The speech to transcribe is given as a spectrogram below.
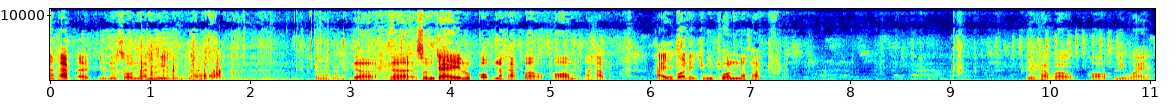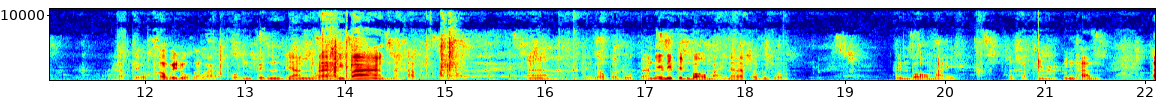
นะครับออยู่ในโซนบ้านหมีนะครับก็ก็สนใจลูกกบนะครับ ก็พร้อมนะครับ ขายเฉพาะในชุมชนนะครับนี่ครับก็เพาะนี่ไว้นะครับ เดี๋ยวเข้าไปดูกันว่าผลเป็นอย่างไรบ้างนะครับอ่าเดี๋ยวเรามาดูกันไอ้นี่เป็นบ่อใหม่นะครับท่านผู้ชม เป็นบ่อใหม่นะครับที่เพิ่งทำท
